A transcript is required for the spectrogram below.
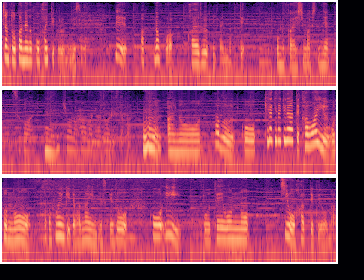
ちゃんとお金がこう入ってくるんですよ。であなんか買えるみたいになってお迎えしましたね。すごい。うん、今日のハーモニーはどうでしたか？うん、あのー多分こうキラキラキラって可愛い音のなんか雰囲気ではないんですけど、こういいこう低音の地を張っていくような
